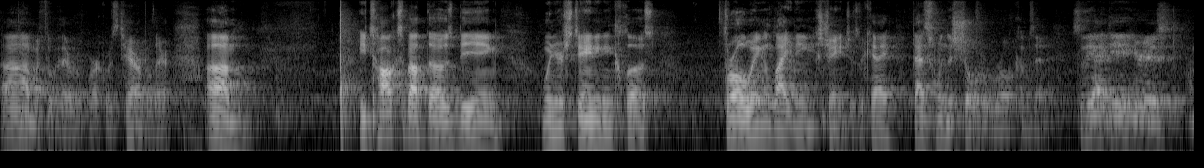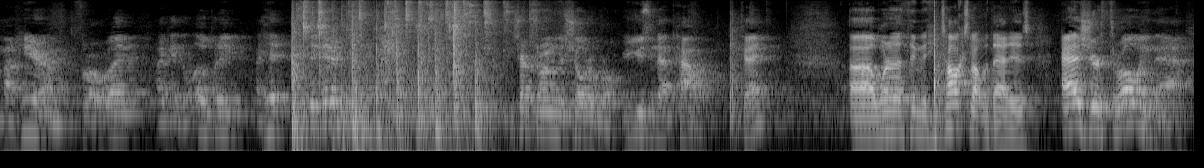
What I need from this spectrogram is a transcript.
um, I thought their work was terrible there. Um, he talks about those being when you're standing in close, throwing lightning exchanges, okay? That's when the shoulder roll comes in. So the idea here is, I'm out here, I'm throw away, I get the opening, I hit, stay there, start throwing the shoulder roll. You're using that power, okay? Uh, one of the things that he talks about with that is, as you're throwing that,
